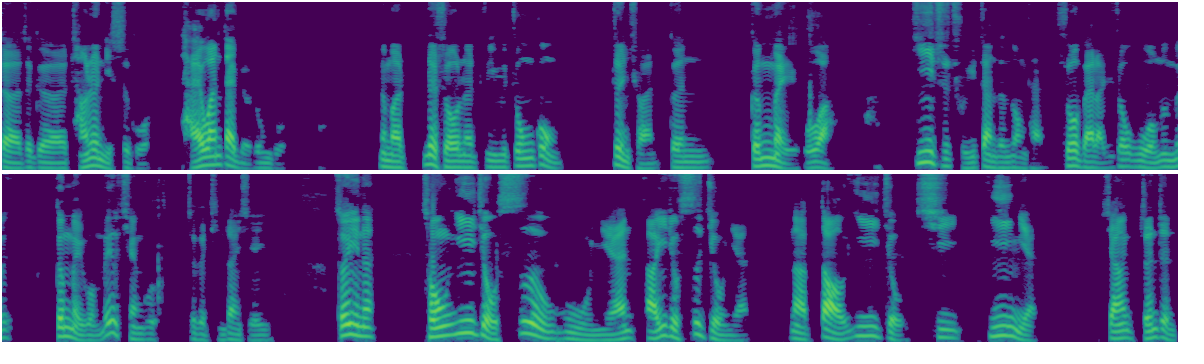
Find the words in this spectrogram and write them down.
的这个常任理事国，台湾代表中国。那么那时候呢，因为中共政权跟跟美国啊。一直处于战争状态，说白了就说我们没跟美国没有签过这个停战协议，所以呢，从一九四五年啊，一九四九年那到一九七一年像整整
